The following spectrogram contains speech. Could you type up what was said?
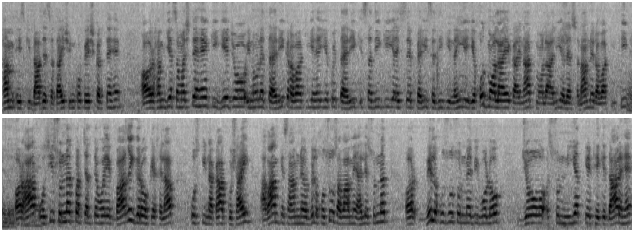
हम इसकी दाद सतश इनको पेश करते हैं। और हम ये समझते हैं कि ये जो इन्होंने तहरीक रवा की है, ये कोई तहरीक इस सदी की या इससे पहली सदी की नहीं है। ये खुद मौलाए कायनात मौला अली सलाम ने रवा की थी। और आप उसी सुन्नत पर चलते हुए एक बागी गिरोह के ख़िलाफ़ उसकी नकाब कुशाई आवाम के सामने और बिलखसूस अवाम अहल सुन्नत और बिलखसूस उनमें भी वो लोग जो सुन्नीत के ठेकेदार हैं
